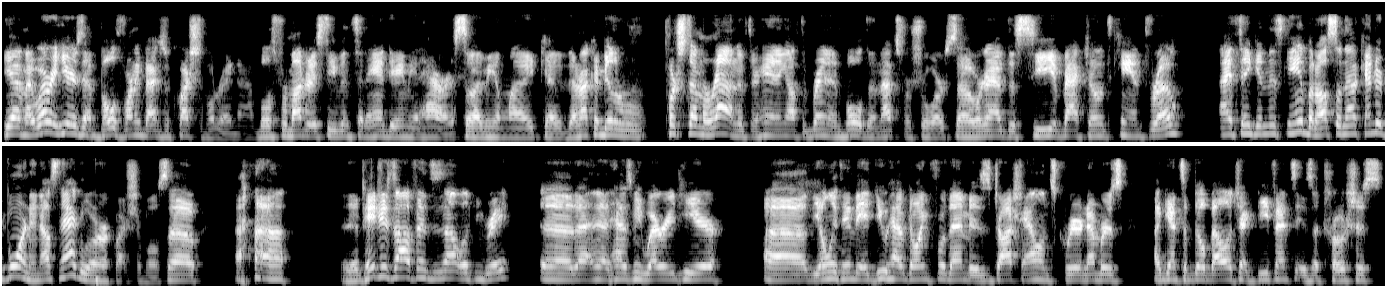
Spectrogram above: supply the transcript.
Yeah, my worry here is that both running backs are questionable right now, both Rhamondre Stevenson and Damien Harris. So I mean, like uh, they're not going to be able to push them around if they're handing off to Brandon Bolden, that's for sure. So we're going to have to see if Mac Jones can throw. I think in this game, but also now Kendrick Bourne and Nelson Agholor are questionable. So uh, the Patriots offense is not looking great. Uh, that, that, has me worried here. Uh, the only thing they do have going for them is Josh Allen's career numbers against a Bill Belichick defense is atrocious.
